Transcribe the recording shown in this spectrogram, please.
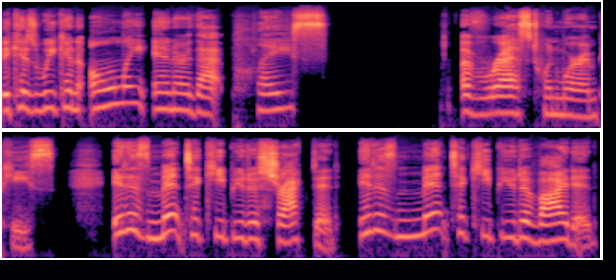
because we can only enter that place of rest when we're in peace. It is meant to keep you distracted. It is meant to keep you divided.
